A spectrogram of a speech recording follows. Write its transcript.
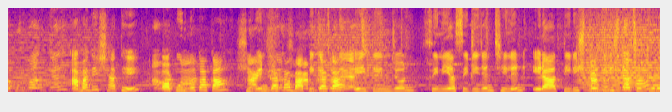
অপূর্ব আঙ্কেল। আমাদের সাথে অপূর্ব কাকা শিবেন কাকা বাপি কাকা এই তিনজন সিনিয়র সিটিজেন ছিলেন। এরা তিরিশ পঁয়ত্রিশ বছর ধরে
